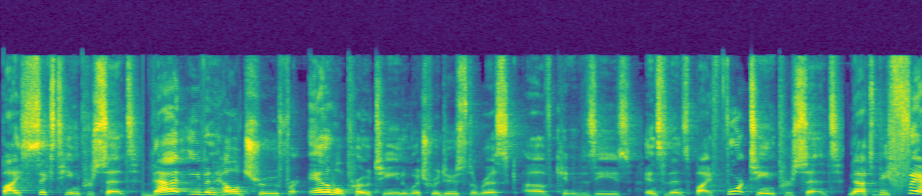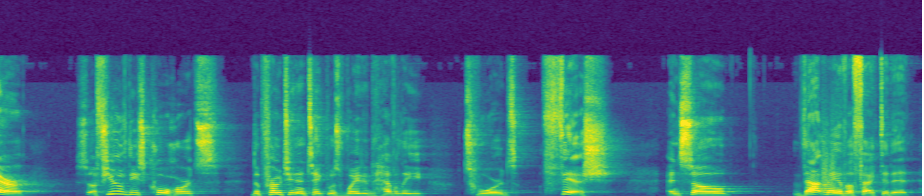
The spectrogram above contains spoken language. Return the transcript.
by 16%. That even held true for animal protein, which reduced the risk of kidney disease incidence by 14%. Now, to be fair, so a few of these cohorts, the protein intake was weighted heavily towards fish, and so that may have affected it,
